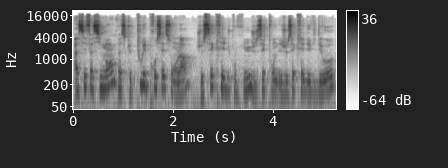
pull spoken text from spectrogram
assez facilement parce que tous les process sont là. Je sais créer du contenu, je sais, tourner, je sais créer des vidéos,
